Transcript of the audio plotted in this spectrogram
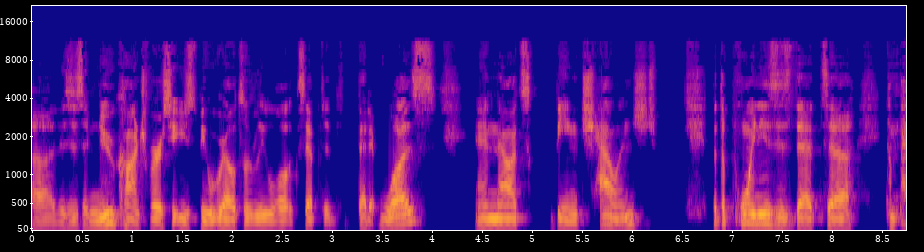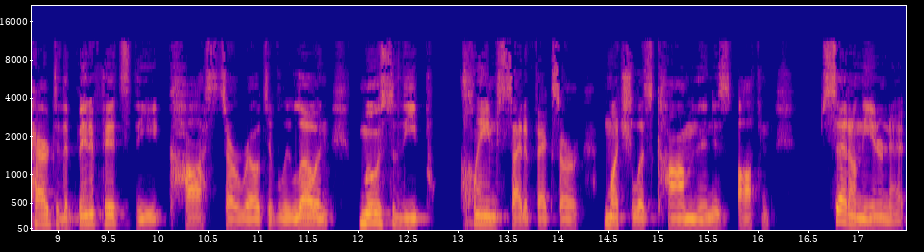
Uh, this is a new controversy. It used to be relatively well accepted that it was, and now it's being challenged. But the point is, is that uh, compared to the benefits, the costs are relatively low, and most of the claimed side effects are much less common than is often said on the internet.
